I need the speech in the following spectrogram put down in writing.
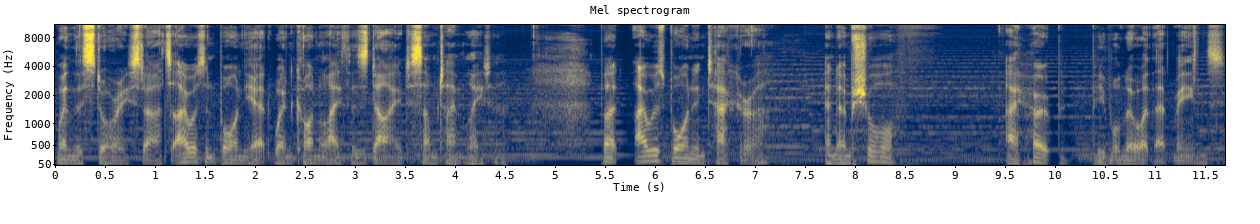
when this story starts. I wasn't born yet when Con Lithez died sometime later. But I was born in Takara, and I'm sure, I hope people know what that means.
